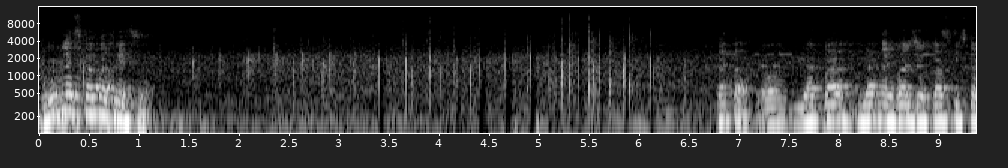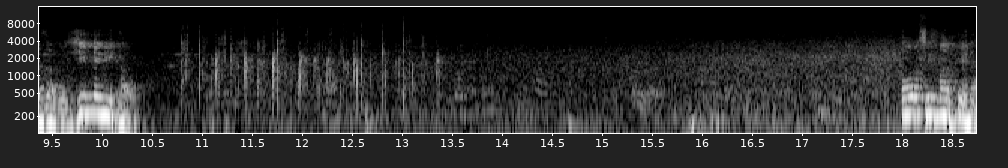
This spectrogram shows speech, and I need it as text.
Wróblewska Patrycja. Tak, tak, o, jak, bar, jak najbardziej oklaski wskazane. Zimny Michał. Olczyk Martyna.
